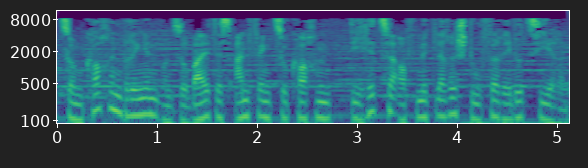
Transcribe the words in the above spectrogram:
Zum Kochen bringen und sobald es anfängt zu kochen, die Hitze auf mittlere Stufe reduzieren.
